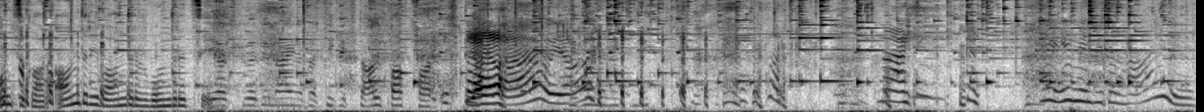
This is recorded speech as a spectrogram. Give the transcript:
Und sogar andere Wanderer wundern sich. Ja, jetzt würde ich meinen, dass die jetzt die Alpabfahrt Ich glaube Ja, ja. auch, ja. Nein. Hey, wir müssen wieder heim.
